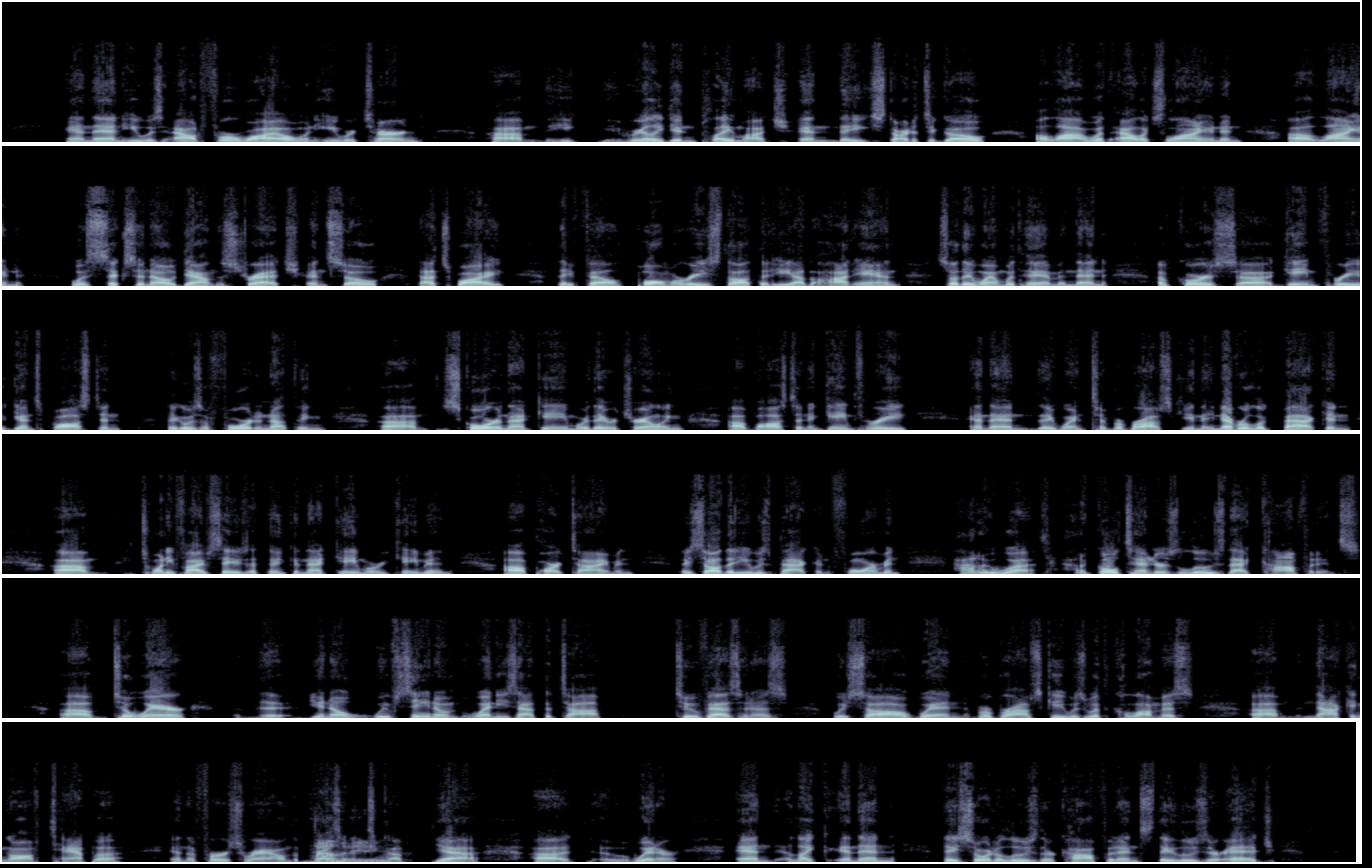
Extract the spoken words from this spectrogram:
And then he was out for a while when he returned. Um, he really didn't play much. And they started to go a lot with Alex Lyon. And uh, Lyon was 6 and 0 down the stretch. And so that's why they felt Paul Maurice thought that he had the hot hand. So they went with him. And then, of course, uh, game three against Boston, I think it was a four to nothing um, score in that game where they were trailing uh, Boston in game three. And then they went to Bobrovsky and they never looked back. And um, 25 saves, I think, in that game where he came in uh, part time. And they saw that he was back in form. And how do uh, how do goaltenders lose that confidence uh, to where the you know we've seen him when he's at the top, two Vezinas. We saw when Bobrovsky was with Columbus, um, knocking off Tampa in the first round, the President's Cup, yeah, uh, winner, and like and then they sort of lose their confidence, they lose their edge.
